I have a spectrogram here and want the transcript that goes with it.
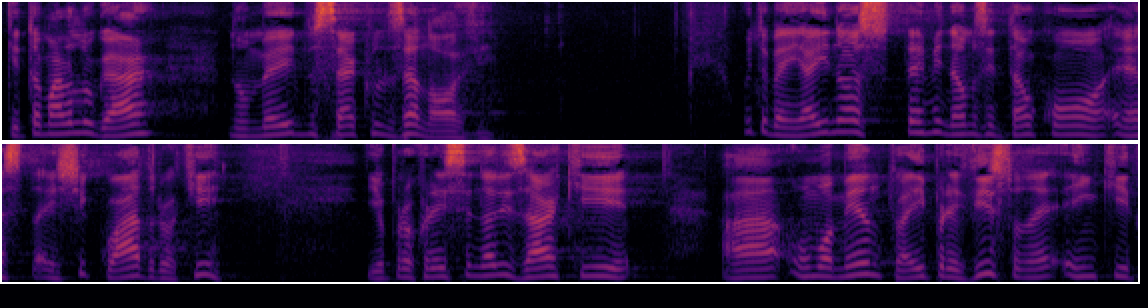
que tomaram lugar no meio do século XIX. Muito bem, aí nós terminamos então com esta, este quadro aqui, e eu procurei sinalizar que há um momento aí previsto né, em que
